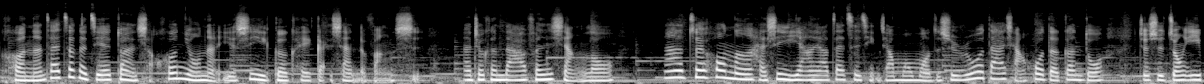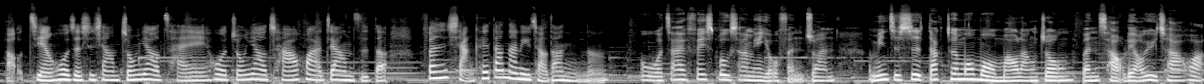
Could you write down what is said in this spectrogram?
可能在这个阶段少喝牛奶也是一个可以改善的方式。那就跟大家分享喽。那最后呢，还是一样要再次请教默默，就是如果大家想获得更多，就是中医保健，或者是像中药材或中药插画这样子的分享，可以到哪里找到你呢？我在 Facebook 上面有粉砖，名字是 Doctor Momo 毛囊中本草疗愈插画。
